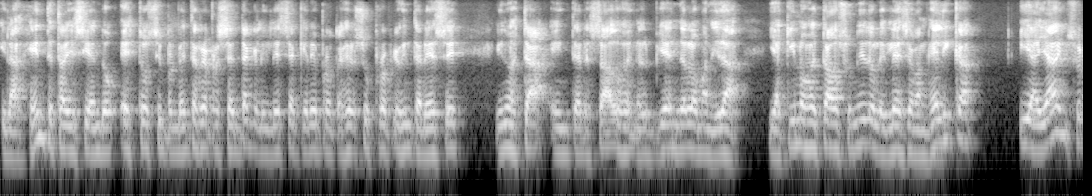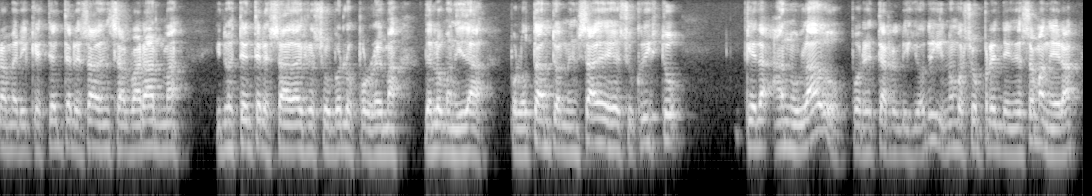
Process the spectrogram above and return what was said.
y la gente está diciendo esto simplemente representa que la iglesia quiere proteger sus propios intereses y no está interesado en el bien de la humanidad. Y aquí en los Estados Unidos la iglesia evangélica y allá en Sudamérica está interesada en salvar almas y no está interesada en resolver los problemas de la humanidad. Por lo tanto, el mensaje de Jesucristo queda anulado por esta religión y no me sorprende de esa manera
